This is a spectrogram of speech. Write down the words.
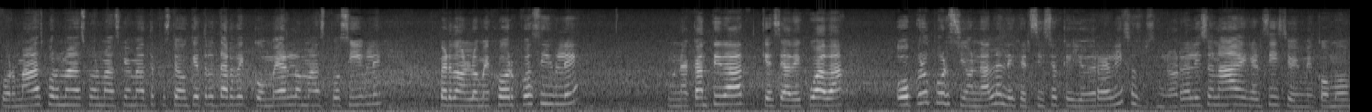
Por más, por más, por más que me mate, pues tengo que tratar de comer lo más posible, perdón, lo mejor posible, una cantidad que sea adecuada o proporcional al ejercicio que yo realizo. Si no realizo nada de ejercicio y me como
